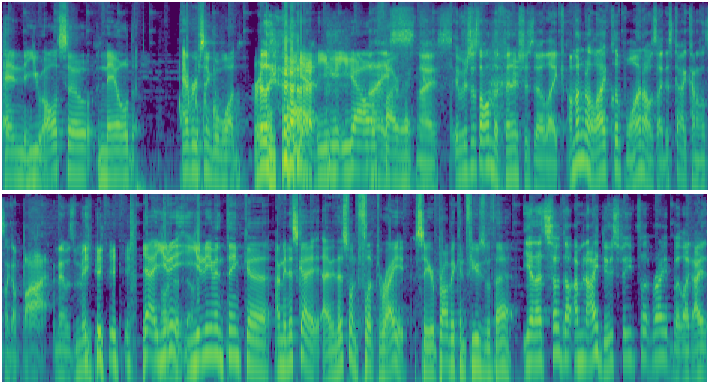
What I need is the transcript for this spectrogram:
And you also nailed every single one. Really? Yeah, you, you got all nice, five right. nice. It was just all in the finishes though. Like I'm not gonna lie, clip one, I was like, this guy kind of looks like a bot, and it was me. Yeah, you All didn't. You didn't even think. Uh, I mean, this guy. I mean, this one flipped right, so you're probably confused with that. Yeah, that's so dumb. I mean, I do speed flip right, but like I,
